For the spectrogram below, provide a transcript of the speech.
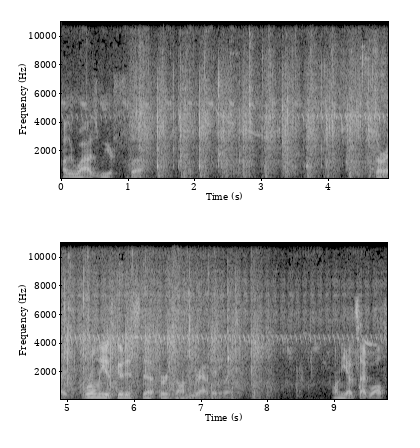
Otherwise, we are fucked. Alright. We're only as good as the first zombie round anyway. On the outside walls.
